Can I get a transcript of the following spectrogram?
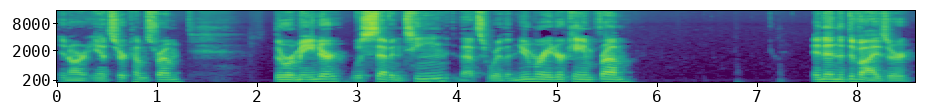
in our answer comes from. The remainder was 17, that's where the numerator came from. And then the divisor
